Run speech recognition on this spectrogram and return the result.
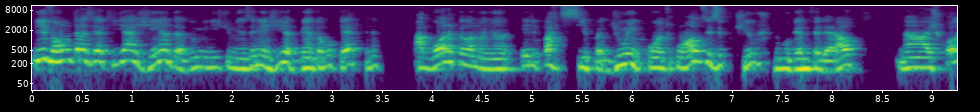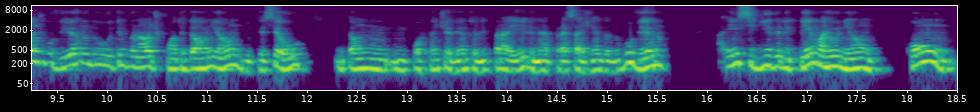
E vamos trazer aqui a agenda do ministro de Minas e Energia, Bento Albuquerque. Né? Agora pela manhã, ele participa de um encontro com altos executivos do governo federal na Escola de Governo do Tribunal de Contas da União, do TCU. Então, um importante evento ali para ele, né, para essa agenda do governo. Em seguida, ele tem uma reunião com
